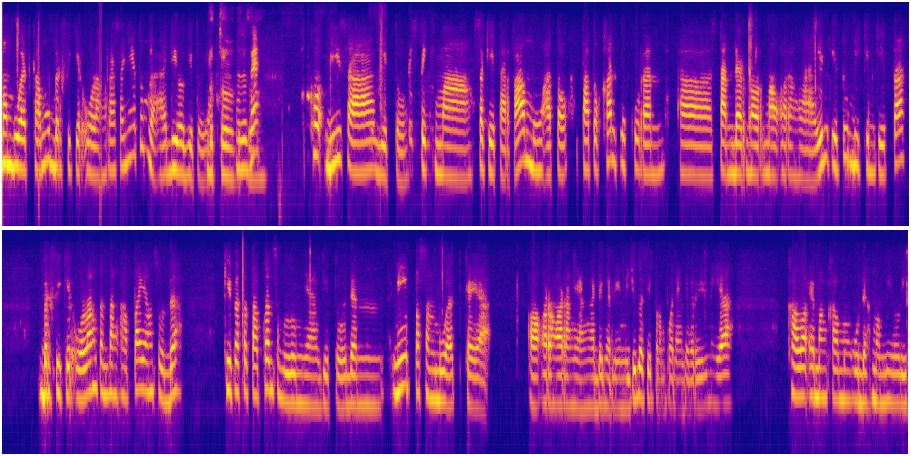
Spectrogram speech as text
membuat kamu berpikir ulang. Rasanya itu nggak adil gitu ya. Betul, Maksudnya, betul. kok bisa? gitu. Stigma sekitar kamu atau patokan ukuran eh, standar normal orang lain itu bikin kita berpikir ulang tentang apa yang sudah kita tetapkan sebelumnya gitu. Dan ini pesan buat kayak uh, orang-orang yang ngedengerin ini juga sih perempuan yang dengerin ini ya kalau emang kamu udah memilih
